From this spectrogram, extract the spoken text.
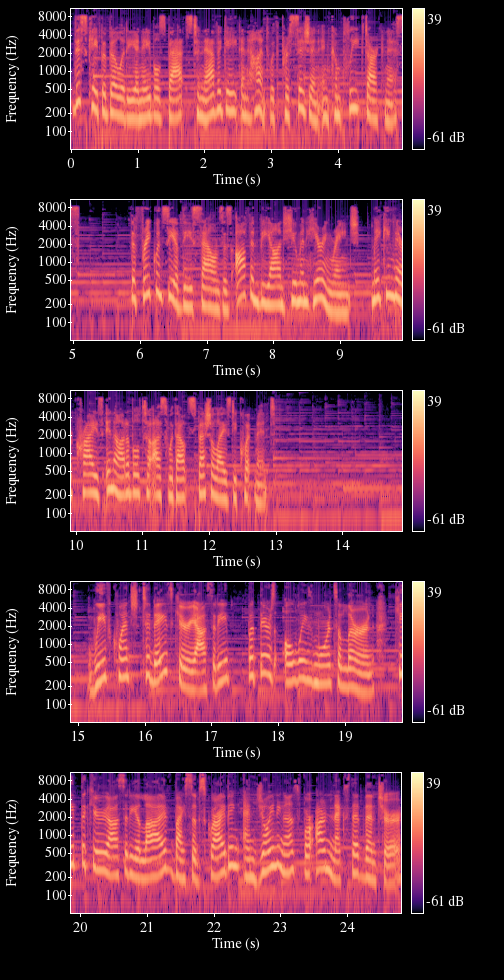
This capability enables bats to navigate and hunt with precision in complete darkness. The frequency of these sounds is often beyond human hearing range, making their cries inaudible to us without specialized equipment. We've quenched today's curiosity, but there's always more to learn. Keep the curiosity alive by subscribing and joining us for our next adventure.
